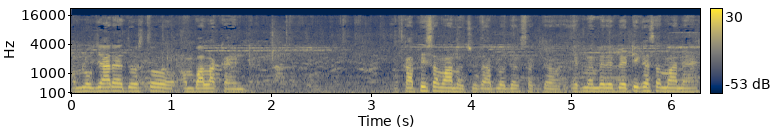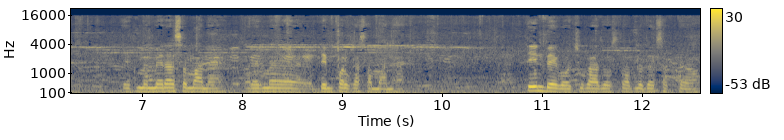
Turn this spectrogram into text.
हम लोग जा रहे हैं दोस्तों अम्बाला कैंट। काफ़ी सामान हो चुका है, आप लोग देख सकते हो। एक में मेरे बेटी का सामान है, एक में मेरा सामान है और एक में डिम्पल का सामान है। तीन बैग हो चुका है दोस्तों, आप लोग देख सकते हो।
